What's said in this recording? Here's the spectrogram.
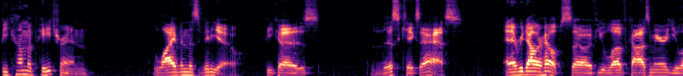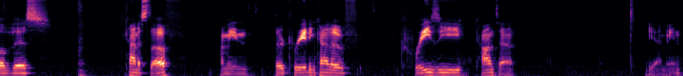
become a patron live in this video because this kicks ass. And every dollar helps. So if you love Cosmere, you love this, kind of stuff. I mean, they're creating kind of crazy content. Yeah, I mean,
